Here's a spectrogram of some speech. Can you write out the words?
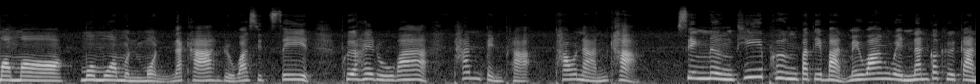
มอมอมัวมัวหม่นหม่นนะคะ หรือว่าซิดซีดเพื่อให้รู้ว่าท่านเป็นพระเท่านั้นค่ะ สิ่งหนึ่งที่พึงปฏิบัติไม่ว่างเว้นนั่นก็คือการ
